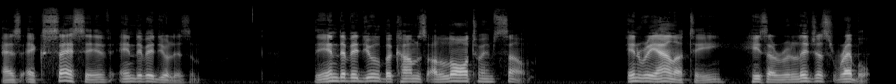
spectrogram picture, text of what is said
as excessive individualism. The individual becomes a law to himself. In reality, he's a religious rebel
